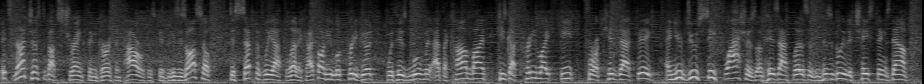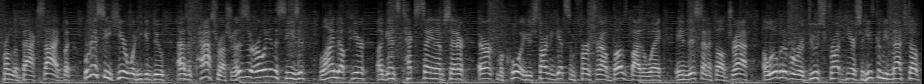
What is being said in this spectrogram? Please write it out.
it's not just about strength and girth and power with this kid because he's also deceptively athletic. I thought he looked pretty good with his movement at the combine. He's got pretty light feet for a kid that big, and you do see flashes of his athleticism, his ability to chase things down from the backside. But we're going to see here what he can do as a pass rusher. Now, this is early in the season, lined up here against Texas A&M center Erik McCoy, who's starting to get some first-round buzz, by the way, in this NFL draft. A little bit of a reduced front here, so he's going to be matched up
